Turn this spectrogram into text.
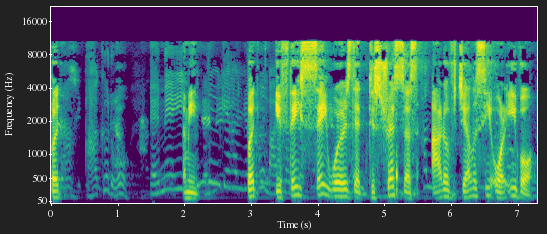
But I mean, but if they say words that distress us out of jealousy or evil,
